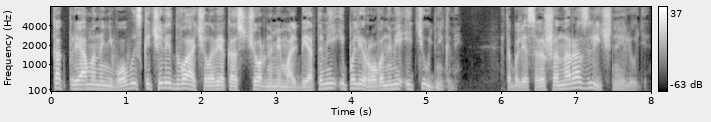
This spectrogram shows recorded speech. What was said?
как прямо на него выскочили два человека с черными мольбертами и полированными этюдниками. Это были совершенно различные люди.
